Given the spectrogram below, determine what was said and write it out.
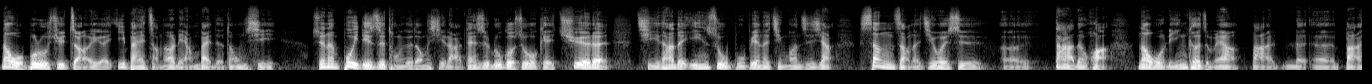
那我不如去找一个一百涨到两百的东西。虽然不一定是同一个东西啦，但是如果说我可以确认其他的因素不变的情况之下，上涨的机会是呃。大的话，那我宁可怎么样？把能呃把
